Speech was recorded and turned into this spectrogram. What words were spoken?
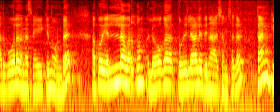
അതുപോലെ തന്നെ സ്നേഹിക്കുന്നുമുണ്ട്. അപ്പോൾ എല്ലാവർക്കും ലോക തൊഴിലാളി ദിനാശംസകൾ. താങ്ക്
